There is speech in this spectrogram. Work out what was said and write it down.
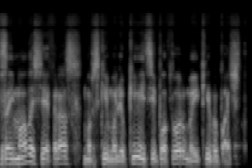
займалися якраз морські малюки і ці платформи, які ви бачите.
